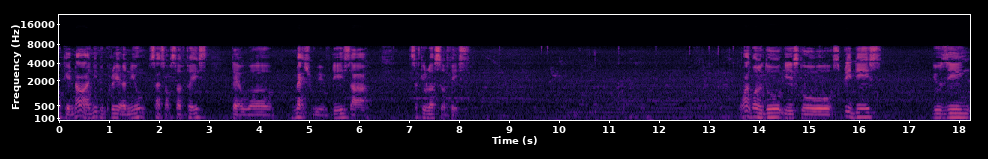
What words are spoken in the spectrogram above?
Okay now I need to create a new set of surface that will match with this uh, circular surface. What I'm going to do is to split this using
